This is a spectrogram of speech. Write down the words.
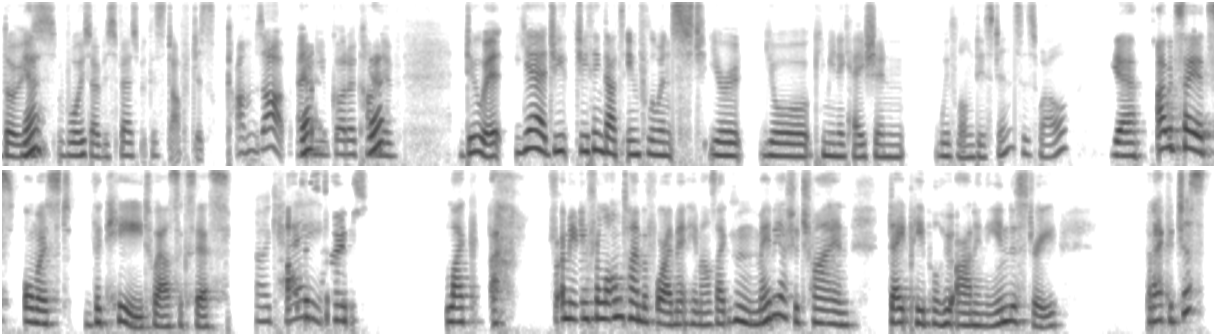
those Yeah. voiceovers first because stuff just comes up and Yeah. you've got to kind Yeah. of do it. Yeah. Do you do you think that's influenced your your communication with long distance as well? Yeah, I would say it's almost the key to our success. I Okay. just don't like. I mean, for a long time before I met him, I was like, hmm, maybe I should try and date people who aren't in the industry. But I could just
